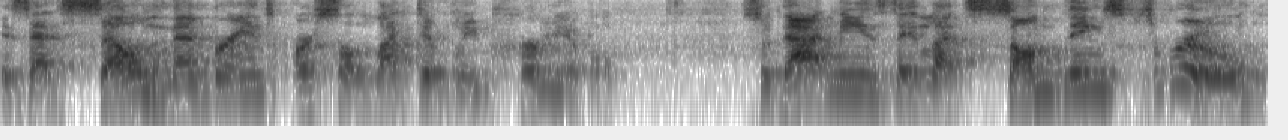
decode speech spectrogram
is that cell membranes are selectively permeable. So that means they let some things through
